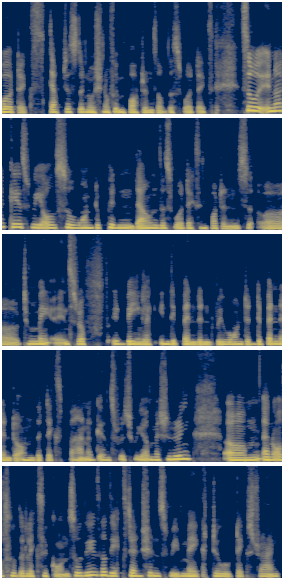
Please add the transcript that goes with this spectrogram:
vertex captures the notion of importance of this vertex. So in our case we also want to pin down this vertex importance uh, to make instead of it being like independent we want it dependent on the text span against which we are measuring um, and also the lexicon. So these are the extensions we make to text rank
